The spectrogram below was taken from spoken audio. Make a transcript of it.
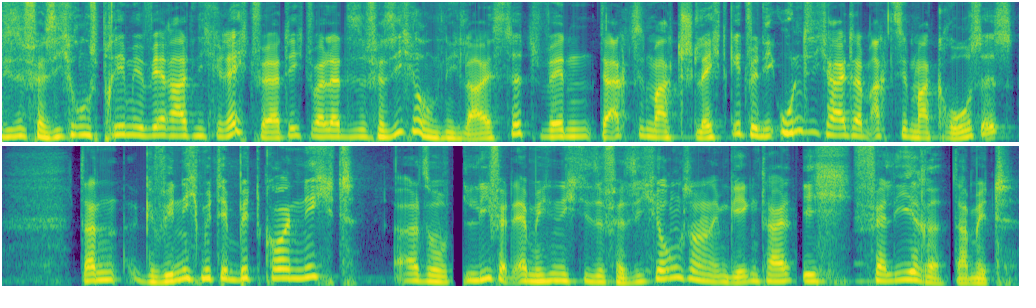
diese Versicherungsprämie wäre halt nicht gerechtfertigt, weil er diese Versicherung nicht leistet. Wenn der Aktienmarkt schlecht geht, wenn die Unsicherheit am Aktienmarkt groß ist, dann gewinne ich mit dem Bitcoin nicht. Also liefert er mich nicht diese Versicherung, sondern im Gegenteil, ich verliere damit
